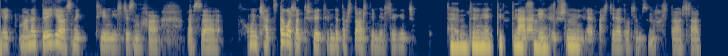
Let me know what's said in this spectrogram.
Яг манай дэги бас нэг тим хэлжсэн баха бас хүн чаддаг болоод ирэхээр тэрэндээ дуртай болд юм байлээ гэж. Харин тийм яг тэгтэй. Дараагийн төвшин ингээд гарч ирээд улам сонирхолтой болоод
